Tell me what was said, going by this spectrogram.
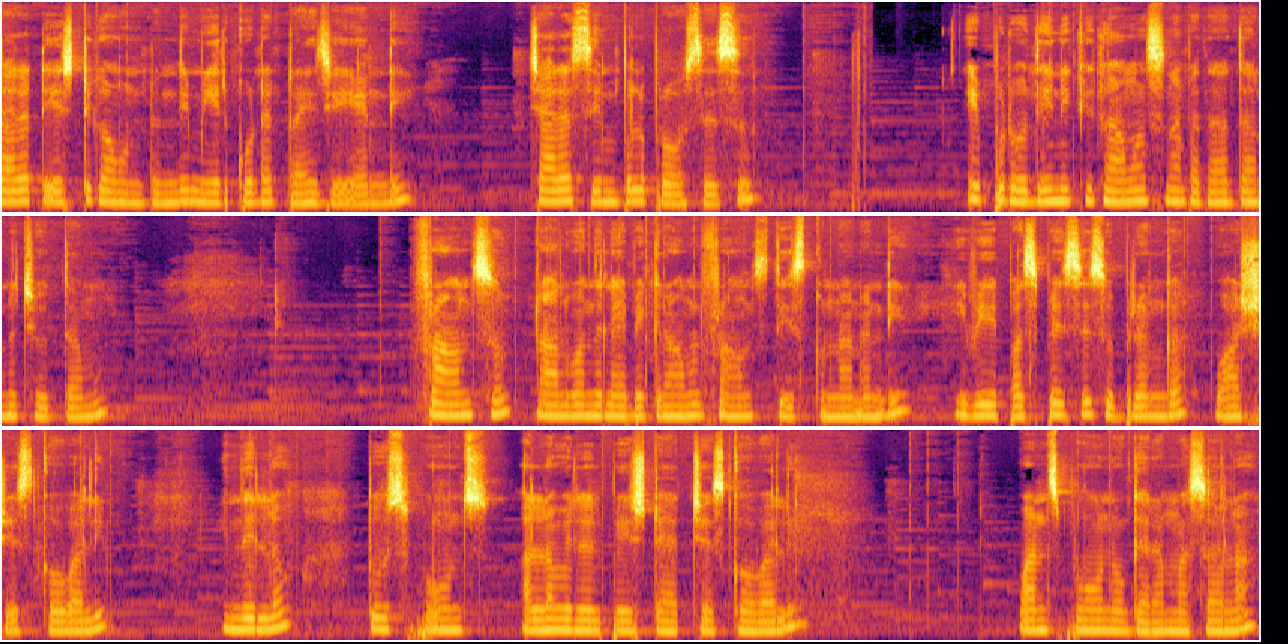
చాలా టేస్ట్గా ఉంటుంది. మీరు కూడా ట్రై చేయండి. చాలా సింపుల్ ప్రాసెస్. ఇప్పుడు దీనికి కావాల్సిన పదార్థాలు చూద్దాము. ఫ్రాన్స్ నాలుగు వందల యాభై గ్రాములు ఫ్రాన్స్ తీసుకున్నానండి. ఇవి పసుపు వేసి శుభ్రంగా వాష్ చేసుకోవాలి. ఇందులో టూ స్పూన్స్ అల్లం వెల్లుల్లి పేస్ట్ యాడ్ చేసుకోవాలి. One spoon garam masala.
